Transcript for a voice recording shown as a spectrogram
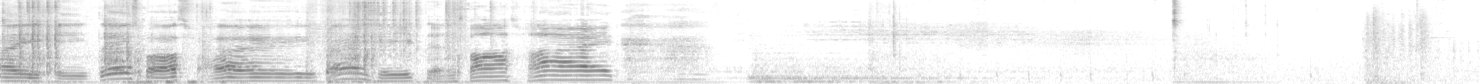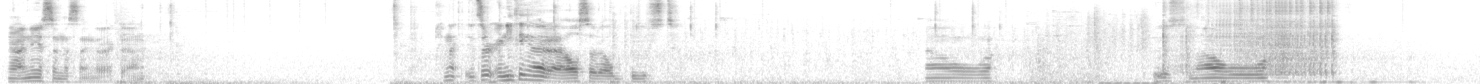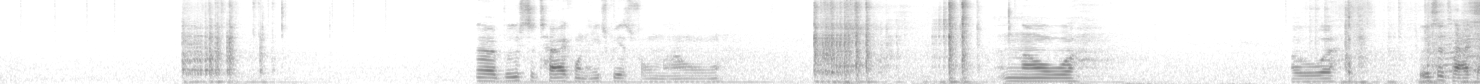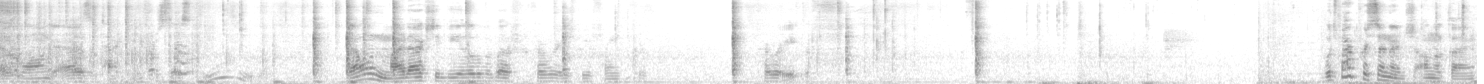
I hate this boss fight. I hate this boss fight. No, I need to send this thing back down. Can I, is there anything that else that'll boost? No. Boost, no. Uh, boost attack when HP is full. No. No. Oh. Boost attack as long as attack can persist. Ooh. That one might actually be a little bit better. Recover HP from. Eight. What's my percentage on the thing?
